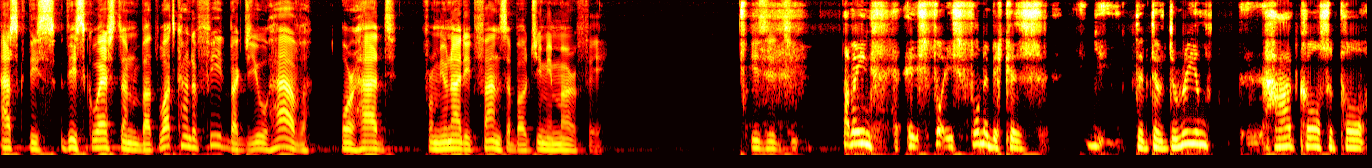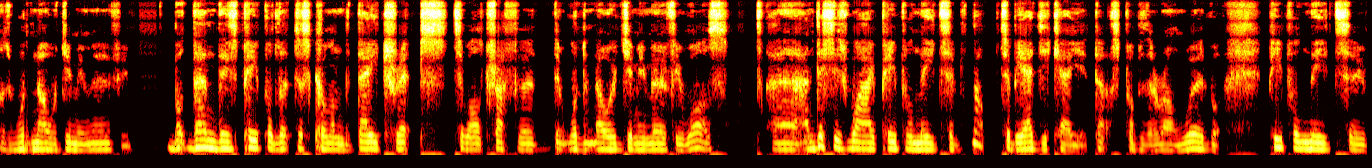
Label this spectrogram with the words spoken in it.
ask this this question. But what kind of feedback do you have or had from United fans about Jimmy Murphy? Is it? I mean, it's it's funny because the, the, the real hardcore supporters would know Jimmy Murphy, but then there's people that just come on the day trips to Old Trafford that wouldn't know who Jimmy Murphy was. Uh, and this is why people need to not to be educated. That's probably the wrong word, but people need to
